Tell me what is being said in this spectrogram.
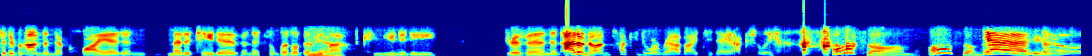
sit around and they're quiet and meditative and it's a little bit Yeah. less community driven and I don't know, I'm talking to a rabbi today actually. awesome, awesome. That's yeah, great. so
